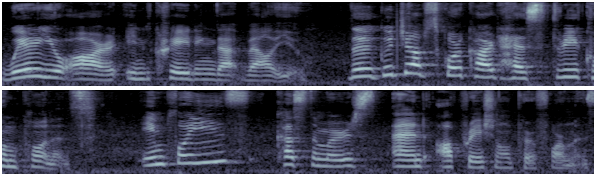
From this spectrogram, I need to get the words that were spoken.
where you are in creating that value. The Good Job scorecard has three components, employees, customers, and operational performance.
